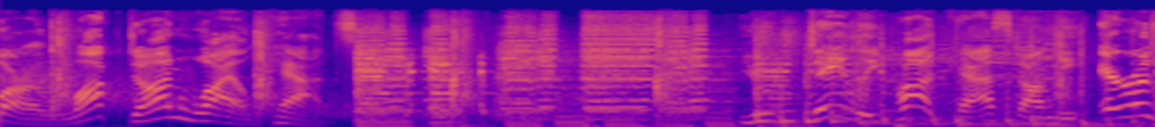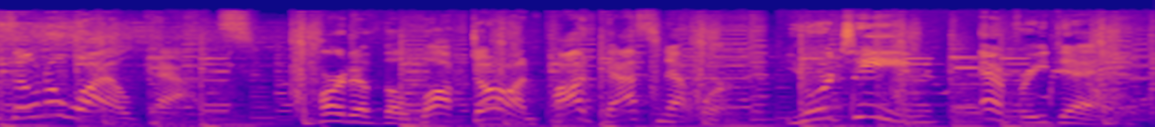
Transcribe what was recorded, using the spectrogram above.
are Locked On Wildcats, your daily podcast on the Arizona Wildcats, part of the Locked On Podcast Network. Your team every day.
